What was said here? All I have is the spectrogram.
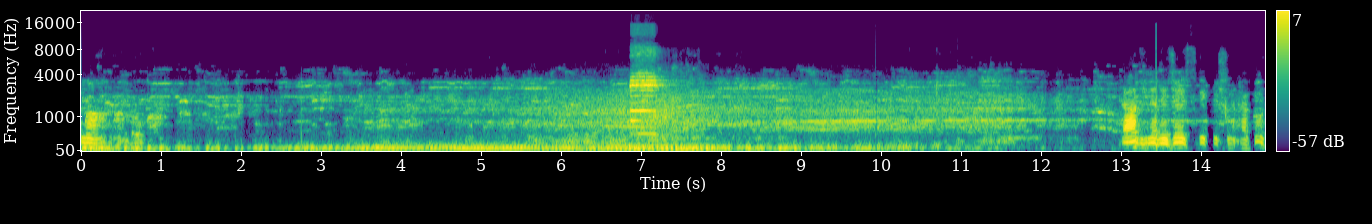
No, no, Radile DJ Stick Fishing Tackle.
